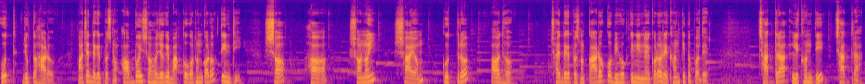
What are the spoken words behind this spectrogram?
উৎ যুক্ত হাড় পাঁচের দিকের প্রশ্ন, অব্যয় সহযোগে বাক্য গঠন করো। তিনটি, স, হ শনৈ সায়ম, কুত্র, অধ। ছয়ের দিকের প্রশ্ন, কারক ও বিভক্তি নির্ণয় করো রেখাঙ্কিত পদের। ছাত্রা, লিখন্তি, ছাত্রা।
